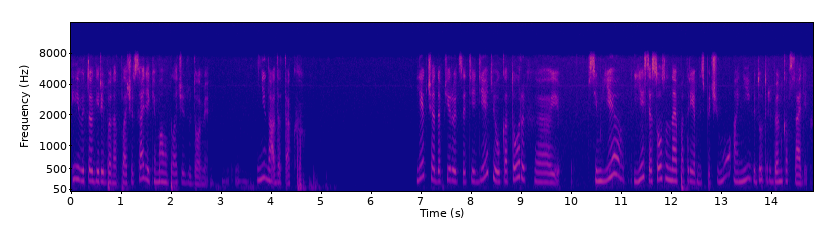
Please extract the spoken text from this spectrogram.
И в итоге ребенок плачет в садике, мама плачет в доме. Не надо так легче адаптируются те дети, у которых э, в семье есть осознанная потребность, почему они ведут ребенка в садик.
